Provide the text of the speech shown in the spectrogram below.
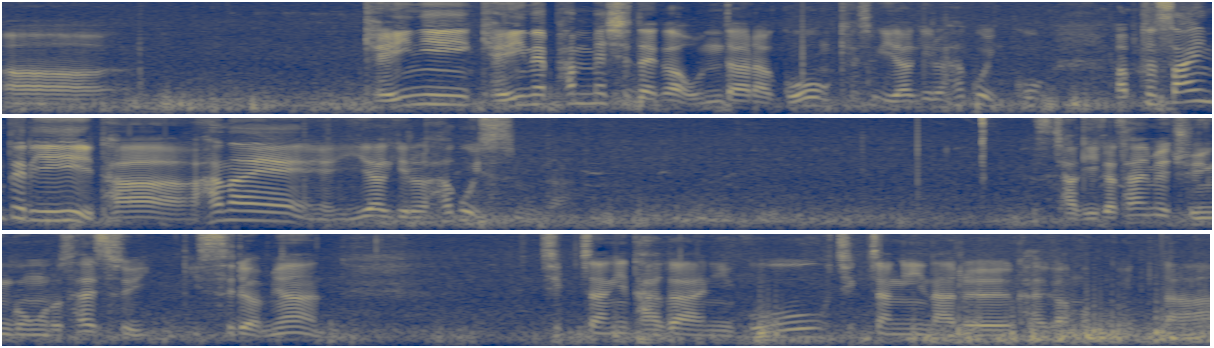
어 개인이 개인의 판매 시대가 온다라고 계속 이야기를 하고 있고 아무튼 사인들이 다 하나의 이야기를 하고 있습니다. 그래서 자기가 삶의 주인공으로 살 수 있으려면 직장이 다가 아니고 직장이 나를 갉아먹고 있다.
